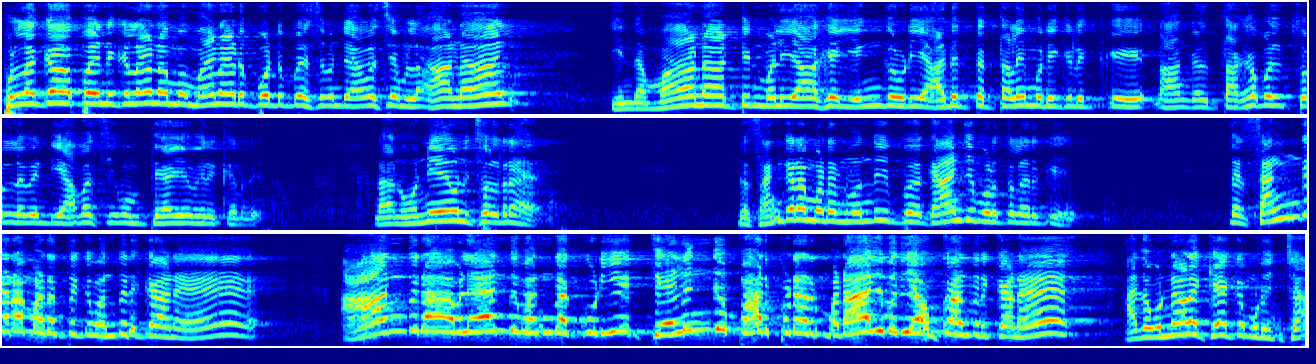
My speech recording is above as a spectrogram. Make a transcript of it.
பிள்ளைக்கா பையனுக்கெல்லாம் நம்ம மாநாடு போட்டு பேச வேண்டிய அவசியம் இல்லை. ஆனால் இந்த மாநாட்டின் வழியாக எங்களுடைய அடுத்த தலைமுறைகளுக்கு நாங்கள் தகவல் சொல்ல வேண்டிய அவசியமும் தேவையும் இருக்கிறது. நான் ஒன்னே ஒன்று சொல்கிறேன் இந்த சங்கரமடன் வந்து இப்போ காஞ்சிபுரத்தில் இருக்கு. இந்த சங்கரமடத்துக்கு வந்திருக்கான ஆந்திராவிலேருந்து வந்தக்கூடிய தெலுங்கு பார்ப்பனர் மடாதிபதியாக உட்கார்ந்துருக்கான அதை உன்னால் கேட்க முடிஞ்சா?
